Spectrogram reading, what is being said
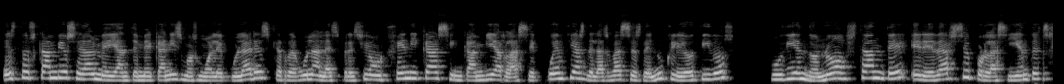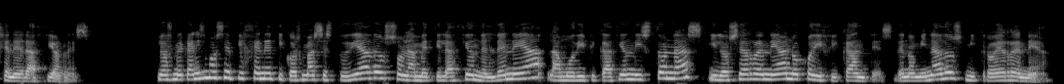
Estos cambios se dan mediante mecanismos moleculares que regulan la expresión génica sin cambiar las secuencias de las bases de nucleótidos, pudiendo, no obstante, heredarse por las siguientes generaciones. Los mecanismos epigenéticos más estudiados son la metilación del DNA, la modificación de histonas y los RNA no codificantes, denominados microRNA.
